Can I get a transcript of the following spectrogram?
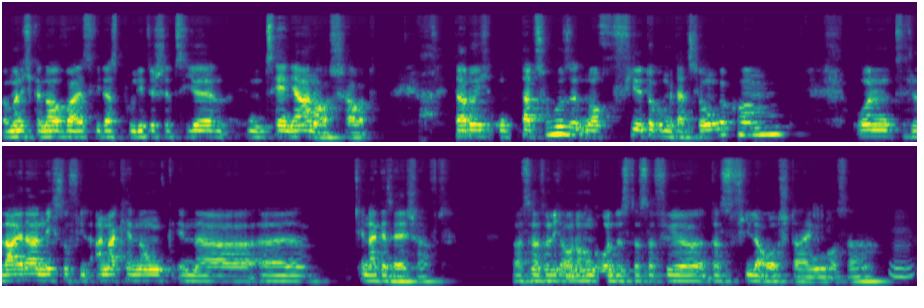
weil man nicht genau weiß, wie das politische Ziel in zehn Jahren ausschaut. Dadurch, dazu sind noch viel Dokumentation gekommen und leider nicht so viel Anerkennung in der, äh, in der Gesellschaft. Was natürlich auch noch ein Grund ist, dass dafür, dass viele aussteigen aus der, mhm.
